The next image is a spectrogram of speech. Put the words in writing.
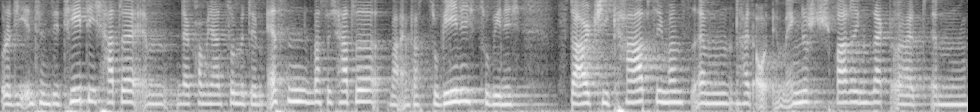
oder die Intensität, die ich hatte, in der Kombination mit dem Essen, was ich hatte, war einfach zu wenig, zu wenig starchy Carbs, wie man es ähm, halt auch im Englischsprachigen sagt, oder halt ähm,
